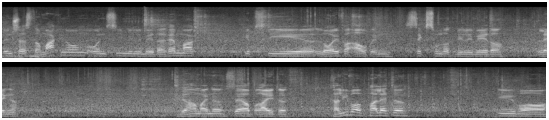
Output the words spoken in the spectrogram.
Winchester Magnum und 7 mm Remmag gibt es die Läufe auch in 600 mm Länge. Wir haben eine sehr breite Kaliberpalette über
